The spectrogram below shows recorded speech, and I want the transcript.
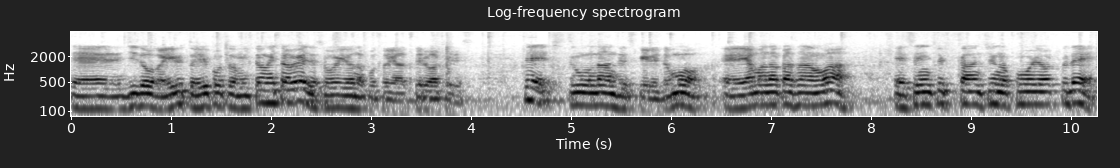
えー、児童がいるということを認めた上でそういうようなことをやってるわけです。で質問なんですけれども、えー、山中さんはえ選挙期間中の公約で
